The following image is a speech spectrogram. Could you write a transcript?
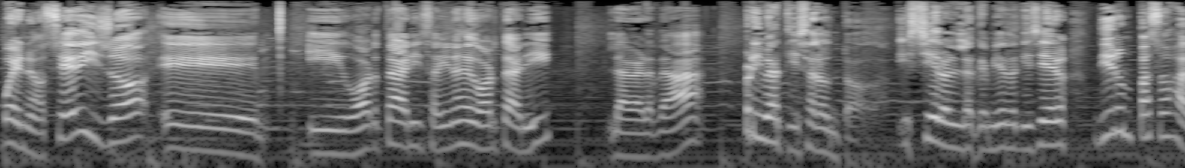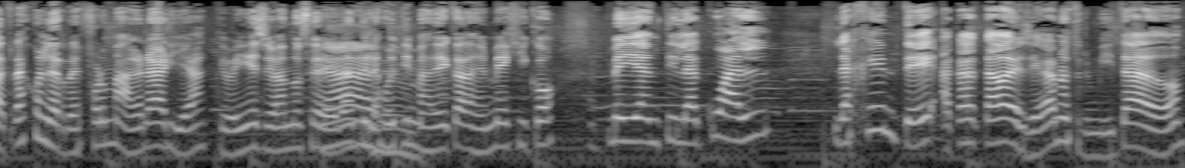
Bueno, Cedillo eh, y Gortari, Salinas de Gortari, la verdad, privatizaron todo. Hicieron lo que mierda que hicieron. Dieron pasos atrás con la reforma agraria que venía llevándose adelante en las últimas décadas en México, mediante la cual la gente, acá acaba de llegar nuestro invitado,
